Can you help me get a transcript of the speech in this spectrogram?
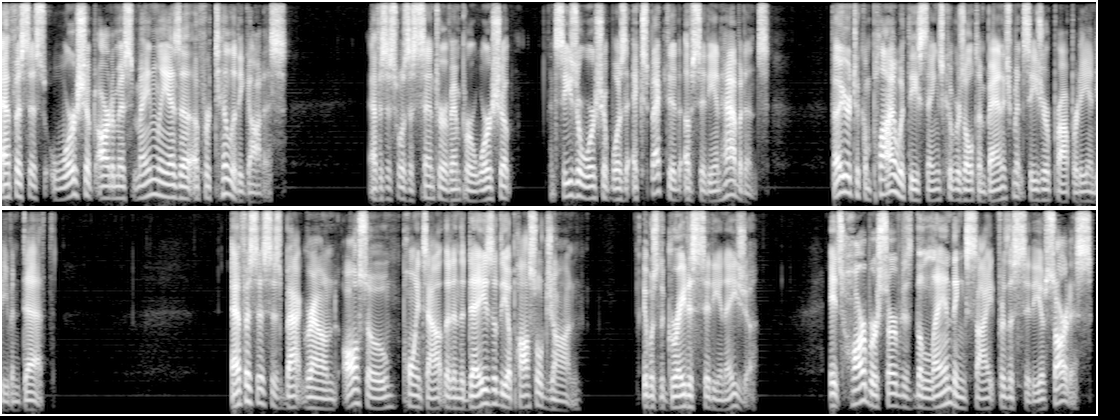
Ephesus worshipped Artemis mainly as a, a fertility goddess. Ephesus was a center of emperor worship, and Caesar worship was expected of city inhabitants. Failure to comply with these things could result in banishment, seizure of property, and even death. Ephesus's background also points out that in the days of the Apostle John, it was the greatest city in Asia. Its harbor served as the landing site for the city of Sardis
